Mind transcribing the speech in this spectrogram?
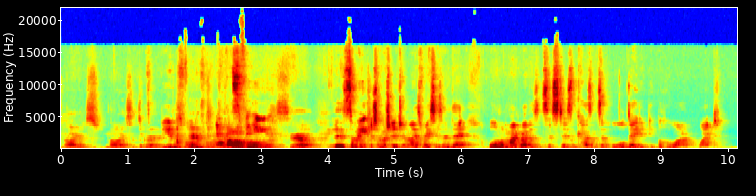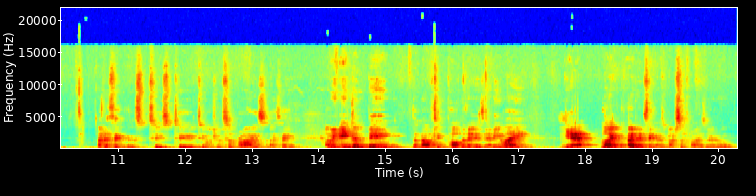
No, it's nice. It's, It's great. beautiful. It's beautiful. It's And it's colourful. me. It's, yeah. There's so many, so much internalized racism that all of my brothers and sisters and cousins have all dated people who are white. I don't think it was too too too much of a surprise. I think, I mean, England being the melting pot that it is anyway. Yeah, like I don't think there's much surprise there at all.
